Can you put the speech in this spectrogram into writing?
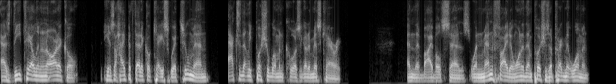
as detailed in an article, here's a hypothetical case where two men accidentally push a woman, causing her to miscarry. And the Bible says, when men fight and one of them pushes a pregnant woman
